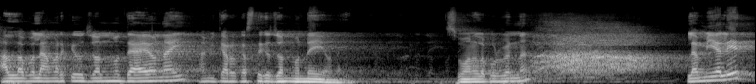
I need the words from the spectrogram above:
আল্লাহ বলে, আমার কেউ জন্ম দেয়ও নাই, আমি কারও কাছ থেকে জন্ম নেইও নাই। সুমান আল্লাহ পড়বেন না? লামিয়ালিদ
